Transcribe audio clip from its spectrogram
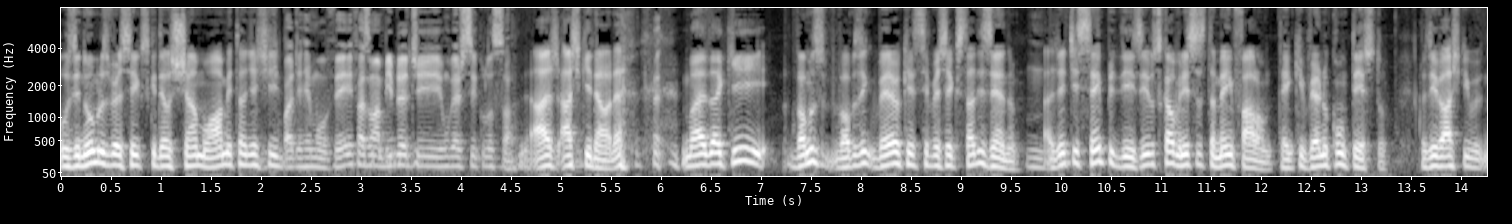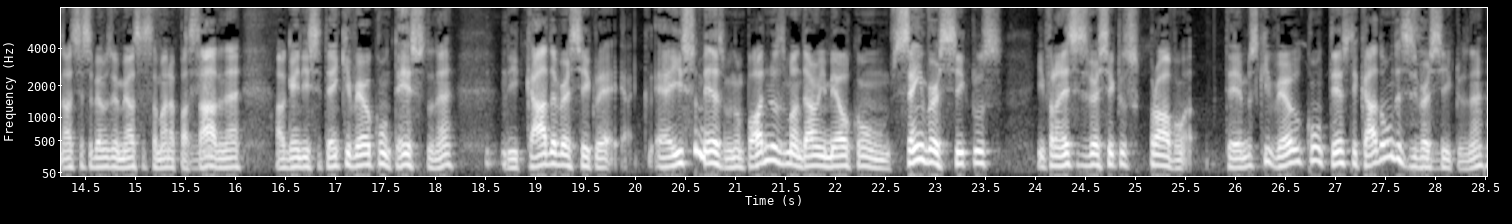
os inúmeros versículos que Deus chama o homem, então a gente... a gente pode remover e fazer uma Bíblia de um versículo só. Acho, acho que não, né? Mas aqui, vamos, vamos ver o que esse versículo está dizendo. Hum. A gente sempre diz, e os calvinistas também falam, tem que ver no contexto. Inclusive, acho que nós recebemos um e-mail essa semana passada, Sim. né? Alguém disse, tem que ver o contexto, né? De cada versículo. É, é isso mesmo, não pode nos mandar um e-mail com 100 versículos e falando, esses versículos provam. Temos que ver o contexto de cada um desses versículos, né?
